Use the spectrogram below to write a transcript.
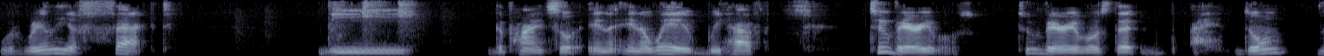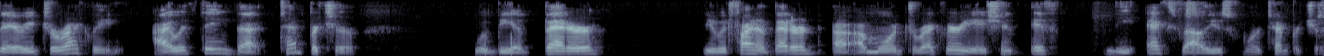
would really affect the the pints. So in in a way, we have two variables, two variables that don't vary directly. I would think that temperature would be a better, you would find a better, a more direct variation if the x values were temperature.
